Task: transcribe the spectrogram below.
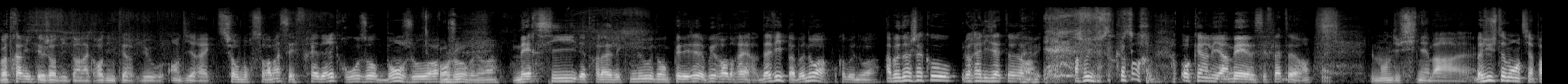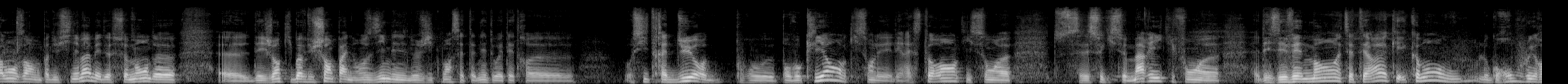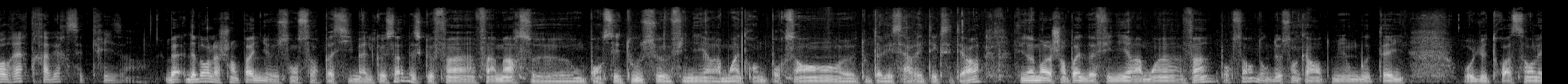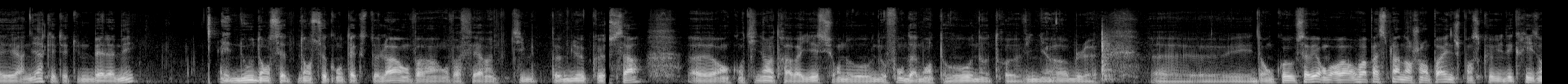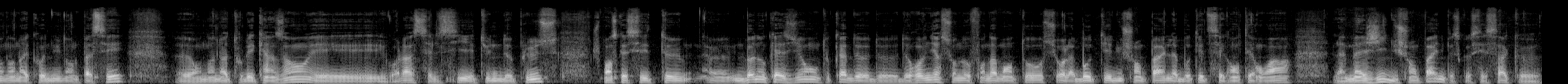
Votre invité aujourd'hui dans la grande interview en direct sur Boursorama, c'est Frédéric Rousseau. Bonjour. Bonjour Benoît. Merci d'être là avec nous. Donc PDG de Louis Rodrer. David, pas Benoît. Pourquoi Benoît? Ah Benoît Jacot, le réalisateur. Oui. Ah oui, aucun lien, mais c'est flatteur. Hein. Le monde du cinéma. Bah justement, tiens, parlons-en, pas du cinéma, mais de ce monde euh, des gens qui boivent du champagne. On se dit, mais logiquement, cette année doit être euh, aussi très dur pour, vos clients, qui sont les, restaurants, qui sont euh, ceux qui se marient, qui font euh, des événements, etc. Comment le groupe Louis Rodrer traverse cette crise? Bah, D'abord, la Champagne s'en sort pas si mal que ça, parce que fin, fin mars, euh, on pensait tous finir à moins 30%, euh, tout allait s'arrêter, etc. Finalement, la Champagne va finir à moins 20%, donc 240 millions de bouteilles au lieu de 300 l'année dernière, qui était une belle année. Et nous, dans, cette, dans ce contexte-là, on va, on va faire un petit peu mieux que ça, euh, en continuant à travailler sur nos, nos fondamentaux, notre vignoble. Euh, et donc, vous savez, on va, va pas se plaindre en Champagne. Je pense eu des crises, on en a connues dans le passé. Euh, on en a tous les 15 ans. Et voilà, celle-ci est une de plus. Je pense que c'est euh, une bonne occasion, en tout cas, de, de, de revenir sur nos fondamentaux, sur la beauté du Champagne, la beauté de ses grands terroirs, la magie du Champagne, parce que c'est ça que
